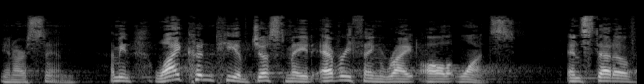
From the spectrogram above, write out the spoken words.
in our sin. I mean, why couldn't he have just made everything right all at once? Instead of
